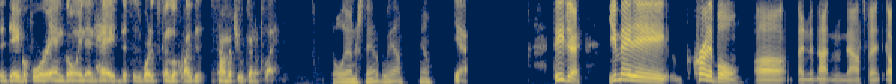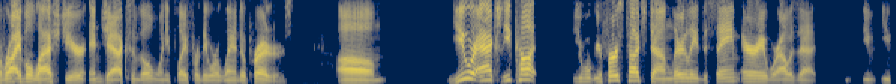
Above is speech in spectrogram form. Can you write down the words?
the day before and going in, hey, this is what it's going to look like. This is how much you're going to play. Totally understandable. Yeah. Yeah. Yeah. DJ, you made a credible uh and not an announcement arrival last year in Jacksonville when you played for the Orlando Predators. Um you were actually you caught your your first touchdown literally the same area where I was at. You you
